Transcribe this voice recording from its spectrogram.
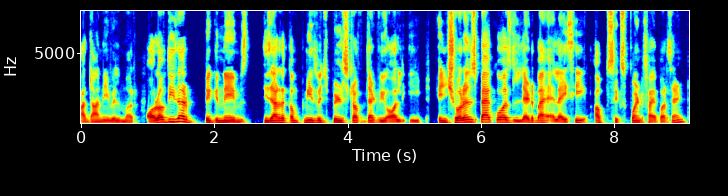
Adani Wilmar. All of these are big names. These are the companies which build stuff that we all eat. Insurance pack was led by LIC up 6.5%.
